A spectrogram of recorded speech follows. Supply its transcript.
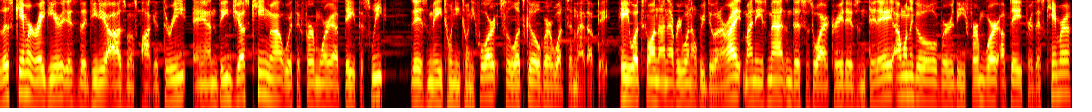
this camera right here is the DJI Osmos Pocket 3 and they just came out with a firmware update this week. It is May 2024, so let's go over what's in that update. Hey, what's going on everyone? Hope you're doing alright. My name is Matt and this is Dwyer Creatives and today I want to go over the firmware update for this camera.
